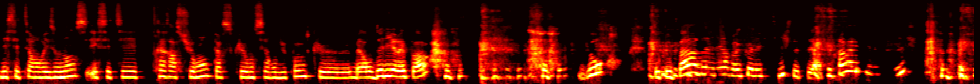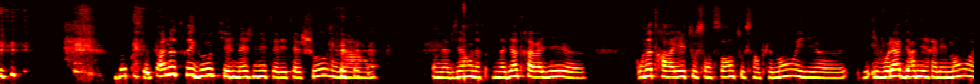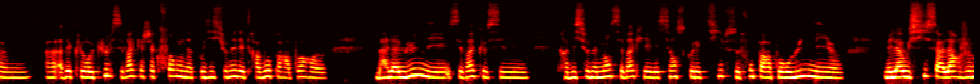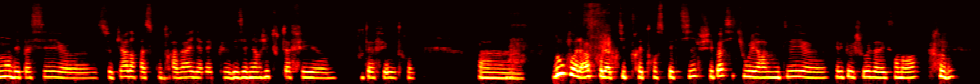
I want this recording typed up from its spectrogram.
mais c'était en résonance et c'était très rassurant parce qu'on s'est rendu compte que ben, on délirait pas. non, c'était pas un délire collectif, c'était un travail collectif. Donc c'est pas notre ego qui a imaginé telle et telle chose. On a, on a bien, on a, bien travaillé. Euh, on a travaillé tous ensemble, tout simplement. Et, euh, voilà, dernier élément, euh, avec le recul, c'est vrai qu'à chaque fois, on a positionné les travaux par rapport bah, la Lune, et c'est vrai que c'est traditionnellement, c'est vrai que les, séances collectives se font par rapport aux lunes, mais, euh, mais là aussi, ça a largement dépassé euh, ce cadre parce qu'on travaille avec des énergies tout à fait, euh, tout à fait autres. donc voilà pour la petite rétrospective. Je sais pas si tu voulais rajouter quelque chose, Alexandra.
